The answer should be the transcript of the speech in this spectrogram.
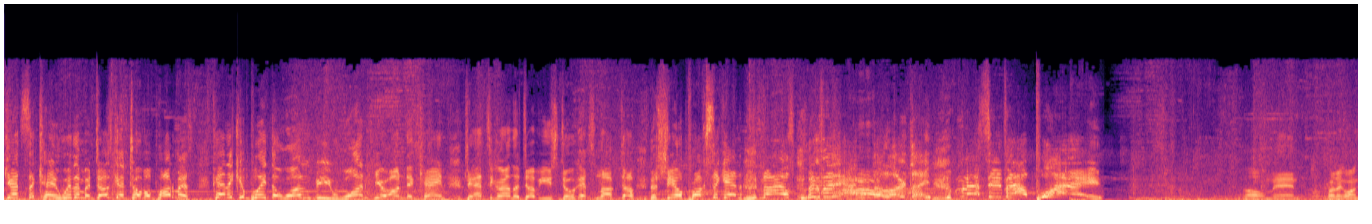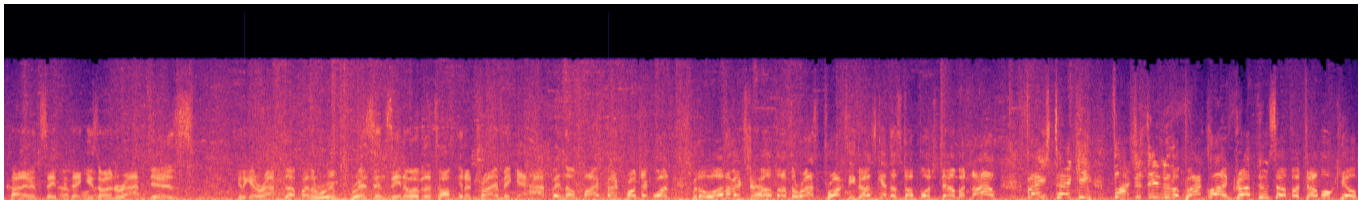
gets the Kayn with him and does get Topopotamus. Can he complete the 1v1 here under Kayn? Dancing around the W, still gets knocked up. The shield procs again. Niles, look for the absolutely massive outplay! Oh man, Project 1 can't even safely take his own Raptors. Gonna get wrapped up by the Room Prison. Zeno over the top, gonna try and make it happen. They'll fight back Project 1 with a lot of extra health after Ras Proxy does get the stopwatch down, but Niles face taking, flashes into the backline, grabs himself a double kill.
